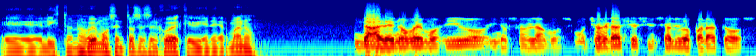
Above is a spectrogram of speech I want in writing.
eh, listo, nos vemos entonces el jueves que viene, hermano. Dale, nos vemos, Diego, y nos hablamos. Muchas gracias y un saludo para todos.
